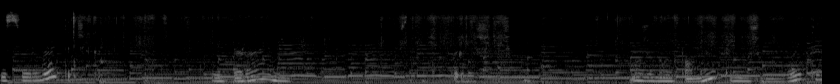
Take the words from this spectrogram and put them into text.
і серветочка вибираємо кришечку. Можемо помити, можемо витерти.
